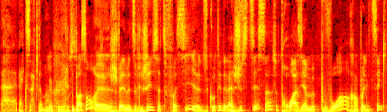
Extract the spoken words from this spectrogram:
Exactement. Le aussi. Nous passons, euh, je vais me diriger cette fois-ci euh, du côté de la justice, hein, ce troisième pouvoir en politique.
